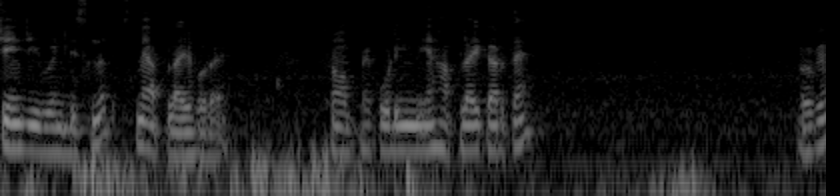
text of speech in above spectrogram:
चेंज इवेंट लिस्नर इसमें अप्लाई हो रहा है। सो हम अपने कोडिंग में यहाँ अप्लाई करते हैं। ओके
